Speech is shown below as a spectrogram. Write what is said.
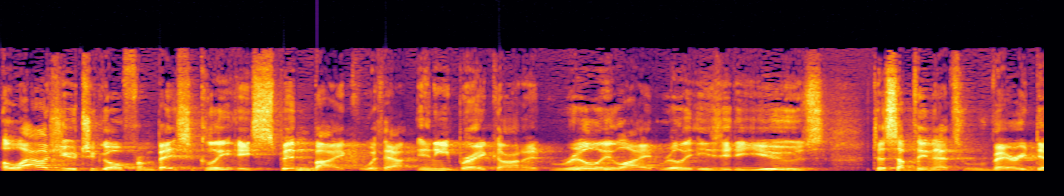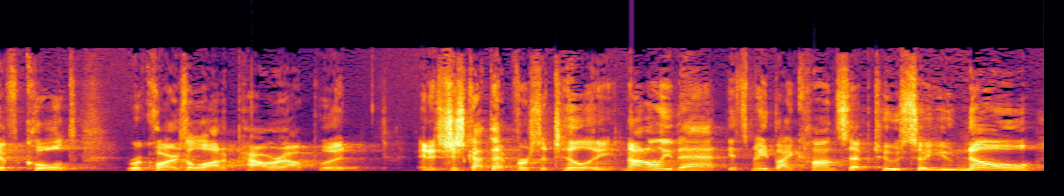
allows you to go from basically a spin bike without any brake on it, really light, really easy to use, to something that's very difficult, requires a lot of power output, and it's just got that versatility. Not only that, it's made by Concept 2, so you know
